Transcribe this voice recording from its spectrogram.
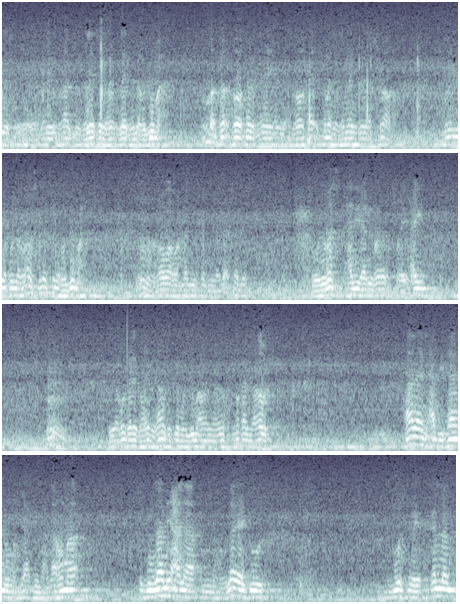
ليس له ليس له جمعة فهو فهو كما سمعت في الأسفار ولم يقل له أصل ليس له جمعة رواه أحمد بن لا بأس به ويمس حديث أبي هريرة الصحيحين ويقول في صحيح خمسة يوم يخطب فقد لغوت هذان الحديثان جاء في معناهما يدلان على انه لا يجوز للمسلم يتكلم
